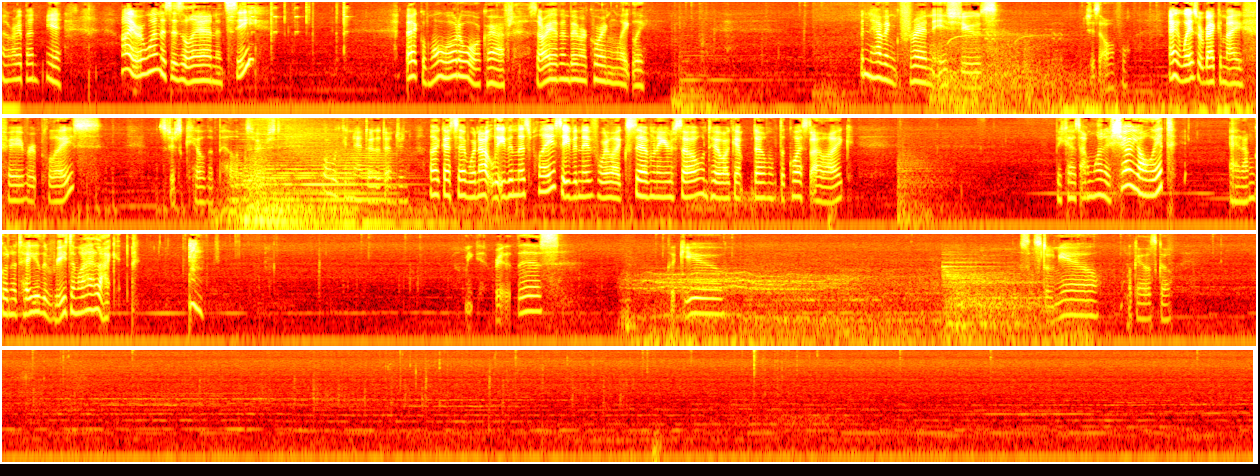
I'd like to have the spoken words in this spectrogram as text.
Alright, bud? Yeah. Hi, everyone. This is Land and Sea. Back with more World of Warcraft. Sorry I haven't been recording lately. Been having friend issues. Which is awful. Anyways, we're back in my favorite place. Let's just kill the pellets first. Or we can enter the dungeon. Like I said, we're not leaving this place, even if we're like 70 or so, until I get done with the quest I like. Because I want to show y'all it, and I'm going to tell you the reason why I like it. Let me get rid of this. Click you. Soulstone you. Okay, let's go.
